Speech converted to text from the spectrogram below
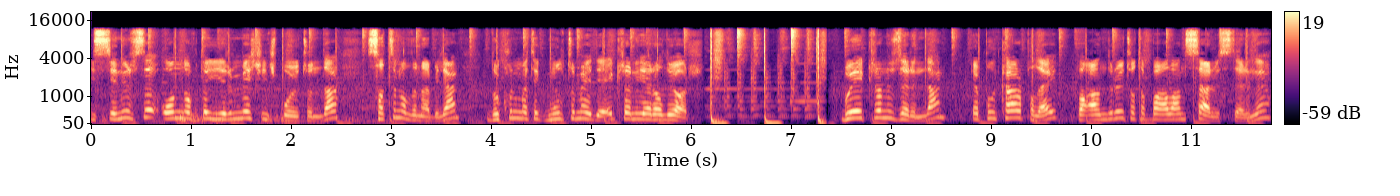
istenirse 10.25 inç boyutunda satın alınabilen dokunmatik multimedya ekranı yer alıyor. Bu ekran üzerinden Apple CarPlay ve Android Auto bağlantı servislerini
